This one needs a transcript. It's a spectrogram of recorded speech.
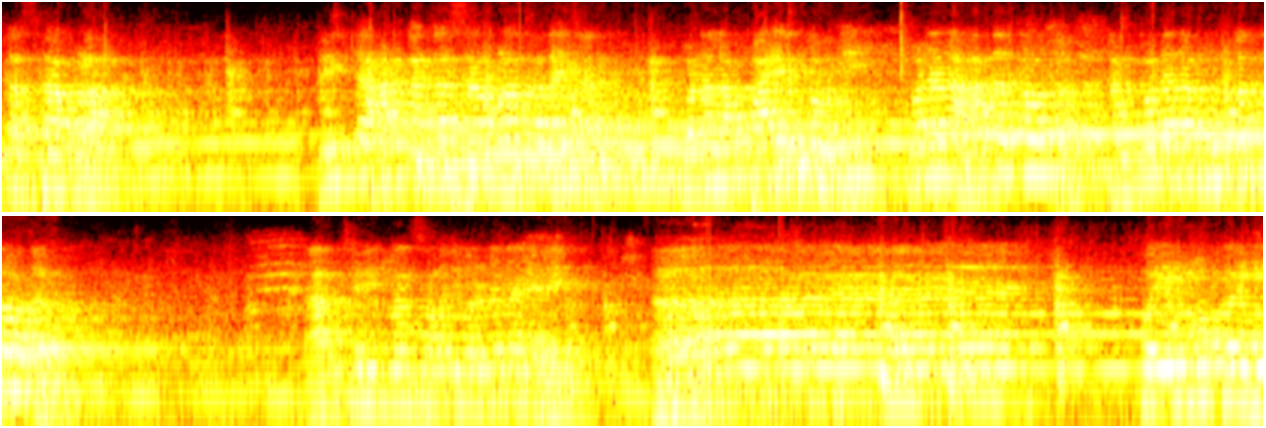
नुसता सापळा. नुसत्या हाडकाचा सापळा चालायचा. कोणाला पायच नव्हती कोणाला हातच नव्हतं आणि कोणाला मुखच नव्हतं रामचरित माणसामध्ये वर्णन आलेले कोई मुख ही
